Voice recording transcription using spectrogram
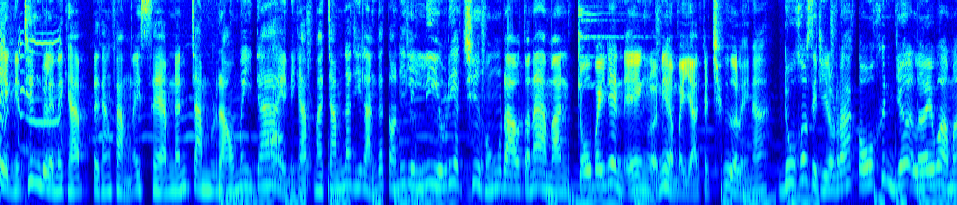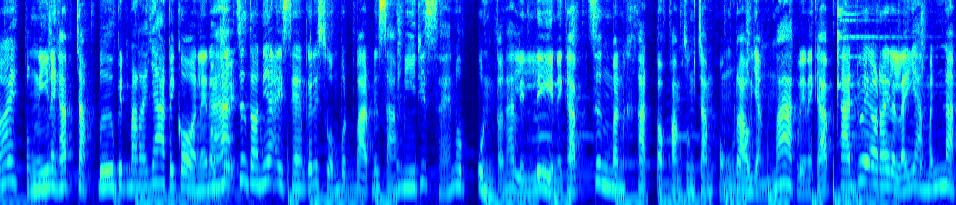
เอกเนี่ยทึ่งไปเลยนะครับ แต่ทางฝั่งไอ้แซมนั้นจำเราไม่ได้นะครับ มาจำได้ทีหลังก็ตอนที่ลิลลี่เรียกชื่อของเราต่อหน้ามัน โจไบเดนเองเหรอเนี่ยไม่อยากจะเชื่อเลยนะ ดูเขาสิทีรักโตขึ้นเยอะเลยว่าไหมตรงนี้นะครับจับมือเป็นมารยาทไปก่อนเลยนะฮะโอเคซึ่งตอนนี้ไอ้แซมก็ได้สวมบทบาทเป็นสามีที่แสนอบอุ่นต่อหน้าลิลลี่นะครับ ซึ่งมันขัดต่อความทรงจำของเราอย่างมากเลยนะครับอาจด้วยอะไรหลาย ๆ อย่างมันหนัก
